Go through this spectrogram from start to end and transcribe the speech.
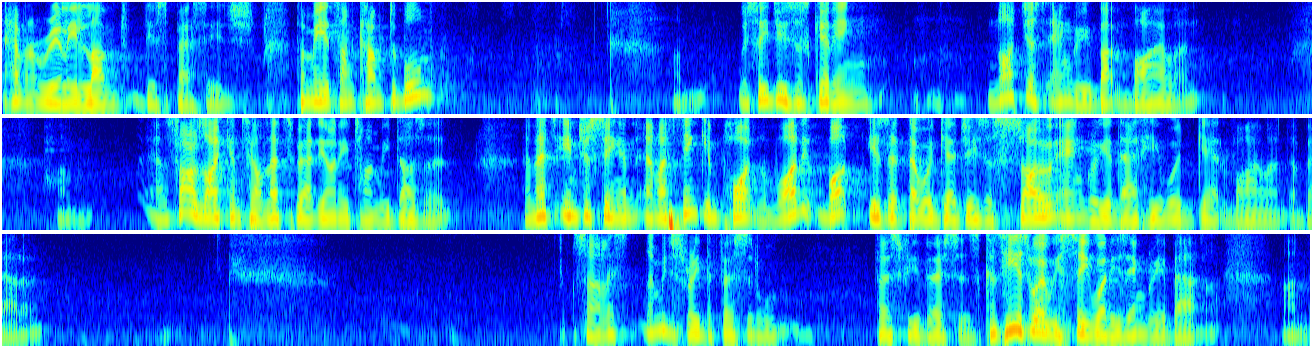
haven't really loved this passage. For me, it's uncomfortable. Um, we see Jesus getting not just angry, but violent. Um, and as far as I can tell, that's about the only time he does it. And that's interesting and, and I think important. What, what is it that would get Jesus so angry that he would get violent about it? So let's, let me just read the first, little, first few verses, because here's where we see what he's angry about. Um,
